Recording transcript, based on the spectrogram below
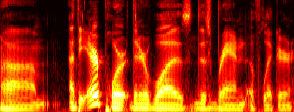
um, at the airport there was this brand of liquor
